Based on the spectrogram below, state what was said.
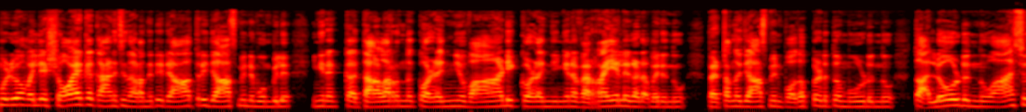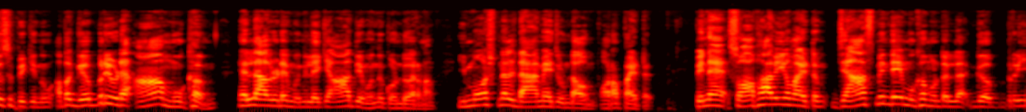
മുഴുവൻ വലിയ ഷോയൊക്കെ കാണിച്ച് നടന്നിട്ട് രാത്രി ജാസ്മിന്റെ മുമ്പിൽ ഇങ്ങനെ തളർന്ന് കുഴഞ്ഞു വാടിക്കുഴഞ്ഞ് ഇങ്ങനെ വിറയൽ വരുന്നു. പെട്ടെന്ന് ജാസ്മിൻ പുതപ്പെടുത്ത് മൂടുന്നു തലോടുന്നു ആശ്വസിപ്പിക്കുന്നു. അപ്പം ഗബ്രിയുടെ ആ മുഖം എല്ലാവരുടെയും മുന്നിലേക്ക് ആദ്യം ഒന്ന് കൊണ്ടുവരണം. ഇമോഷണൽ ഡാമേജ് ഉണ്ടാവും ഉറപ്പായിട്ട്. പിന്നെ സ്വാഭാവികമായിട്ടും ജാസ്മിന്റെ മുഖമുണ്ടല്ലോ ഗബ്രി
